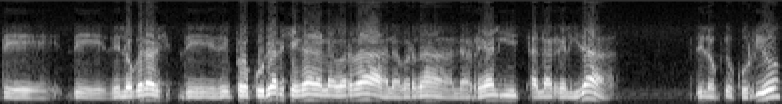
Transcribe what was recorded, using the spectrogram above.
de, de, lograr, de, procurar llegar a la verdad, a la verdad, a la, real, a la realidad de lo que ocurrió,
